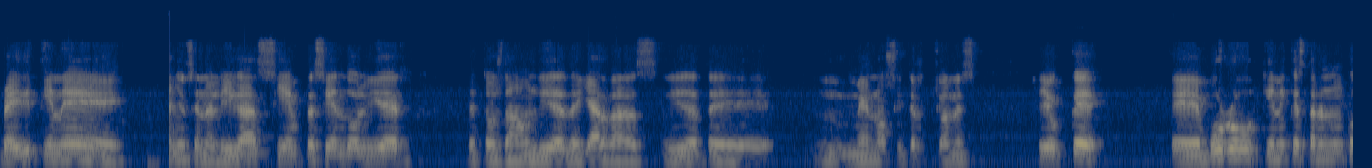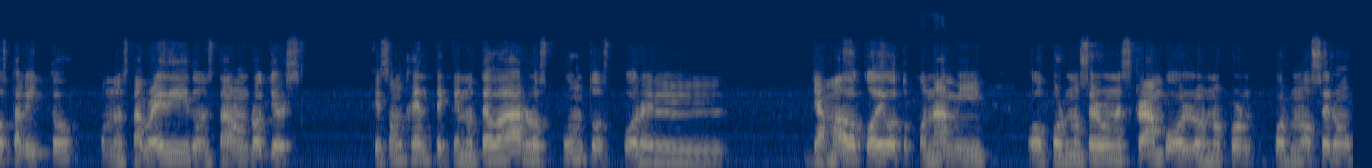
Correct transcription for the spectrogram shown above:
Brady tiene años en la liga, siempre siendo líder de touchdown, líder de yardas, líder de menos intercepciones. Yo creo que eh, Burrow tiene que estar en un costalito, como está Brady, donde está Aaron Rodgers, que son gente que no te va a dar los puntos por el llamado código Tokonami o por no ser un scramble o no por, por no ser un,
